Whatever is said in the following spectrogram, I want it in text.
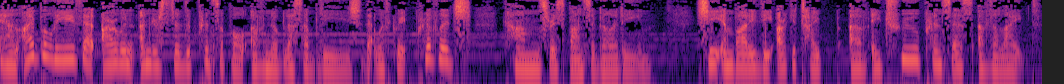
And I believe that Arwen understood the principle of noblesse oblige, that with great privilege comes responsibility. She embodied the archetype of a true princess of the light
